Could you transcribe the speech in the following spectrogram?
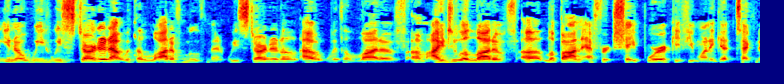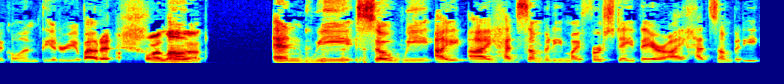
you know we we started out with a lot of movement. We started out with a lot of um, i do a lot of uh, laban effort shape work if you want to get technical and theatery about it. Oh i love um, that and we so we i i had somebody my first day there i had somebody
